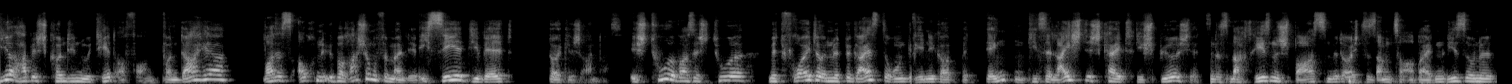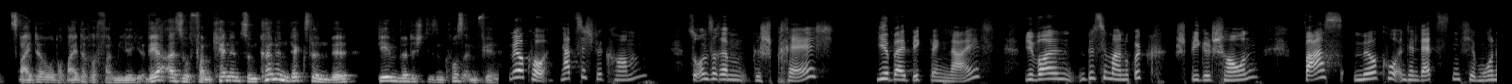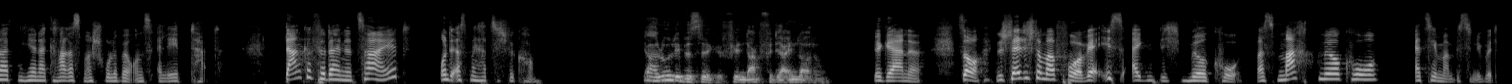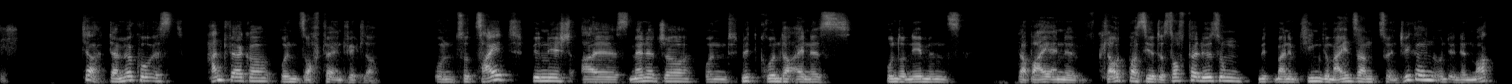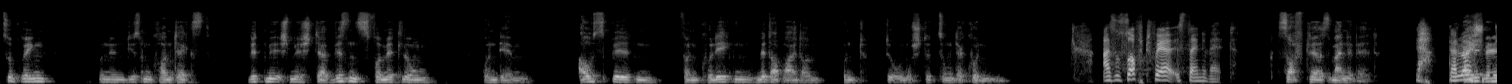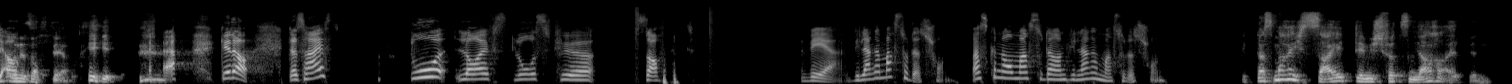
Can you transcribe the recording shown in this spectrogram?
Hier habe ich Kontinuität erfahren. Von daher war das auch eine Überraschung für mein Leben. Ich sehe die Welt deutlich anders. Ich tue, was ich tue, mit Freude und mit Begeisterung, weniger Bedenken. Diese Leichtigkeit, die spüre ich jetzt. Und es macht riesen Spaß, mit euch zusammenzuarbeiten, wie so eine zweite oder weitere Familie. Wer also vom Kennen zum Können wechseln will, dem würde ich diesen Kurs empfehlen. Mirko, herzlich willkommen zu unserem Gespräch hier bei Big Bang Live. Wir wollen ein bisschen mal einen Rückspiegel schauen, was Mirko in den letzten vier Monaten hier in der Charisma-Schule bei uns erlebt hat. Danke für deine Zeit und erstmal herzlich willkommen. Ja, hallo, liebe Silke. Vielen Dank für die Einladung. Ja, gerne. So, stell dich doch mal vor, wer ist eigentlich Mirko? Was macht Mirko? Erzähl mal ein bisschen über dich. Tja, der Mirko ist Handwerker und Softwareentwickler. Und zurzeit bin ich als Manager und Mitgründer eines Unternehmens dabei, eine cloudbasierte Softwarelösung mit meinem Team gemeinsam zu entwickeln und in den Markt zu bringen. Und in diesem Kontext widme ich mich der Wissensvermittlung und dem Ausbilden von Kollegen, Mitarbeitern und der Unterstützung der Kunden. Also Software ist deine Welt. Software ist meine Welt. Ja, da leuchtet Eine Welt ohne Software. genau. Das heißt, du läufst los für Software. Wie lange machst du das schon? Was genau machst du da und wie lange machst du das schon? Das mache ich seitdem ich 14 Jahre alt bin.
